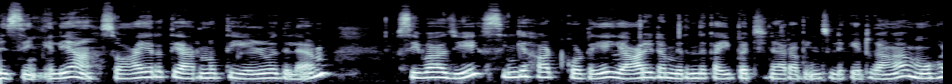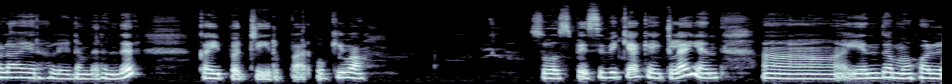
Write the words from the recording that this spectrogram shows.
மிஸ்ஸிங் இல்லையா? ஸோ ஆயிரத்தி அறநூற்றி எழுபதில் சிவாஜி சிங்கஹாட் கோட்டையை யாரிடம் இருந்து கைப்பற்றினார் அப்படின்னு சொல்லி கேட்டிருக்காங்க. முகலாயர்களிடமிருந்து கைப்பற்றி இருப்பார் ஓகேவா ஸோ ஸ்பெசிஃபிக்காக கேட்கல எந் எந்த முகல்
